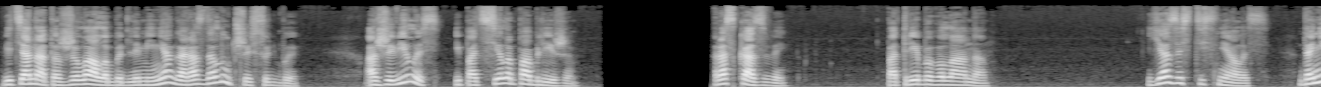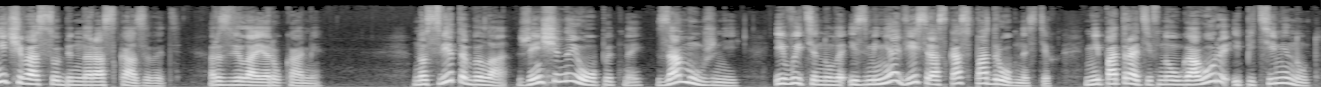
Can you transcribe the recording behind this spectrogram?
Ведь она-то желала бы для меня гораздо лучшей судьбы. Оживилась и подсела поближе. «Рассказывай», — потребовала она. Я застеснялась. Да нечего особенно рассказывать, развела я руками. Но Света была женщиной опытной, замужней и вытянула из меня весь рассказ в подробностях, не потратив на уговоры и пяти минут.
